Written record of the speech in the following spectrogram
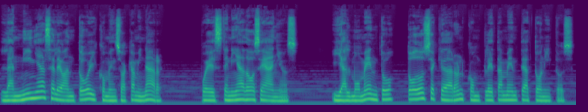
la niña se levantó y comenzó a caminar, pues tenía doce años, y al momento todos se quedaron completamente atónitos.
